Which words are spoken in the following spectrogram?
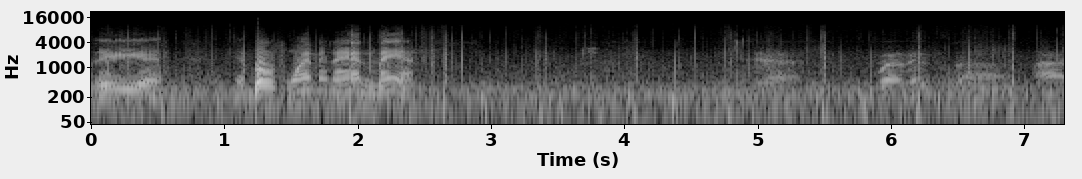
the uh, both women and men. Yes. Well, this, uh, I,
